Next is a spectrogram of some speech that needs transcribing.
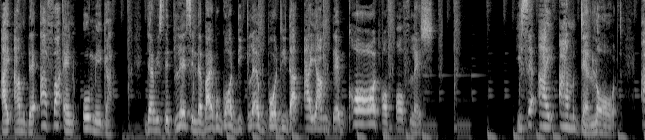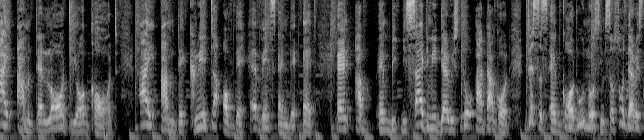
I am the Alpha and Omega. There is a place in the Bible, God declared boldly that I am the God of all flesh. He said, I am the Lord. I am the Lord your God. I am the creator of the heavens and the earth. And, uh, and be, beside me there is no other God. This is a God who knows himself. So there is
